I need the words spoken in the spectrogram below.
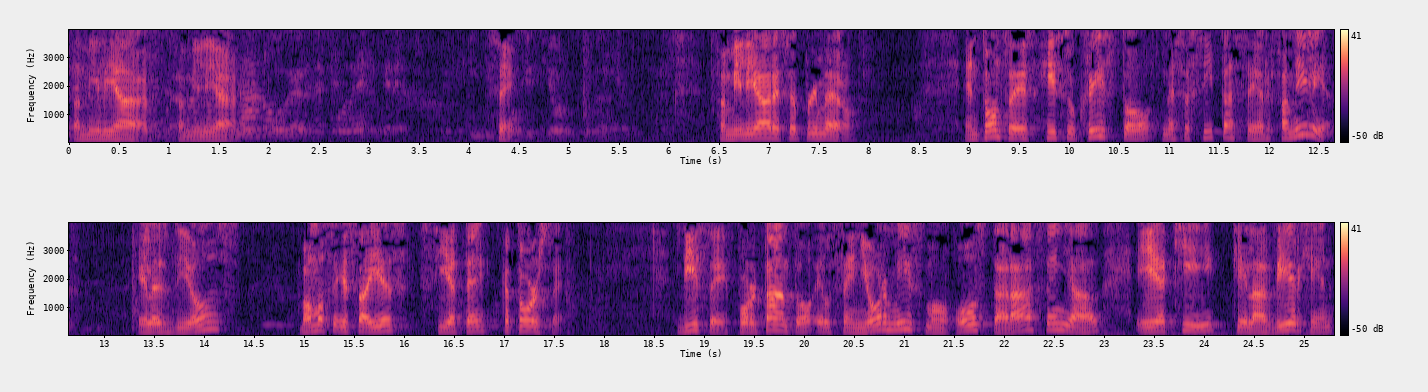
Familiar, familiar. Sí. Familiar es el primero. Entonces, Jesucristo necesita ser familia. Él es Dios. Vamos a Isaías 7:14. Dice, por tanto, el Señor mismo os dará señal, he aquí que la Virgen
